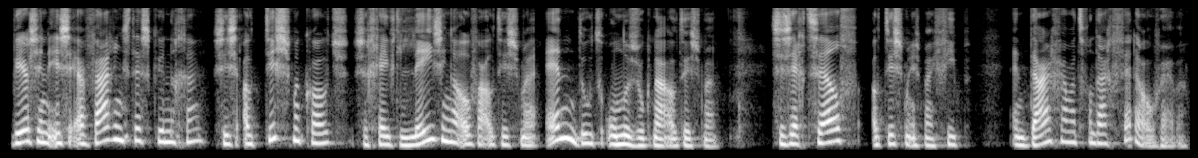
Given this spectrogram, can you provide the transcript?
Beersen is ervaringsdeskundige, ze is autismecoach, ze geeft lezingen over autisme en doet onderzoek naar autisme. Ze zegt zelf, autisme is mijn FIEP. En daar gaan we het vandaag verder over hebben.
